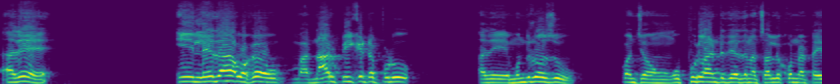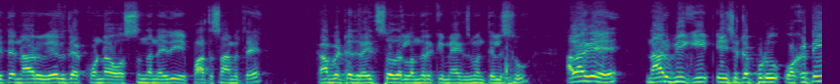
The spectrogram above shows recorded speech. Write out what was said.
అదే ఈ లేదా ఒక నారు పీకేటప్పుడు అది ముందు రోజు కొంచెం ఉప్పు లాంటిది ఏదైనా చల్లుకున్నట్టయితే నారు వేరు తెక్కకుండా వస్తుందనేది పాత సామెతే. కాబట్టి అది రైతు సోదరులందరికీ మ్యాక్సిమం తెలుసు. అలాగే నారు పీకి వేసేటప్పుడు ఒకటి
